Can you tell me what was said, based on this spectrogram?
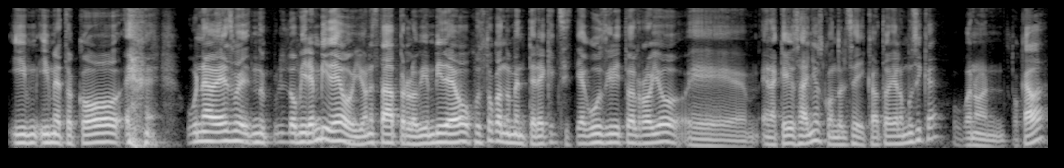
y, y me tocó una vez, güey, lo miré en video, yo no estaba, pero lo vi en video justo cuando me enteré que existía Gus Gris y todo el rollo eh, en aquellos años, cuando él se dedicaba todavía a la música, o bueno, en- tocaba.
